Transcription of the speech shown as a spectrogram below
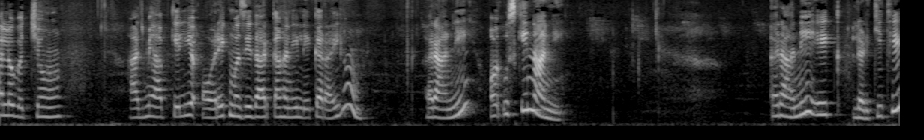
हेलो बच्चों, आज मैं आपके लिए और एक मज़ेदार कहानी लेकर आई हूँ। रानी और उसकी नानी। रानी एक लड़की थी,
